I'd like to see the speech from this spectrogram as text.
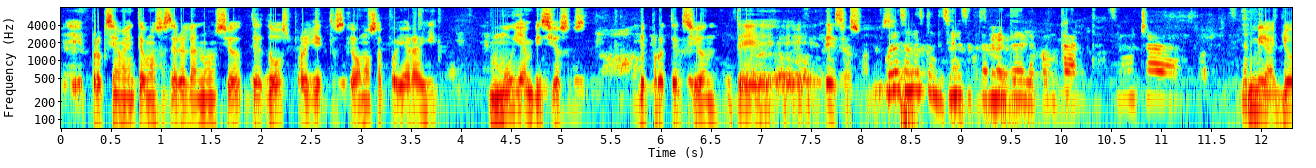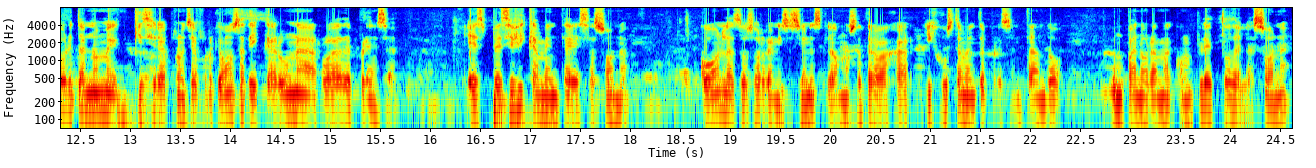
eh, próximamente vamos a hacer el anuncio de dos proyectos que vamos a apoyar ahí, muy ambiciosos, de protección de, de esas zonas. ¿Cuáles son las condiciones actualmente de la cuenca alta? Hay mucha... Mira, yo ahorita no me quisiera pronunciar porque vamos a dedicar una rueda de prensa específicamente a esa zona con las dos organizaciones que vamos a trabajar y justamente presentando un panorama completo de la zona.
